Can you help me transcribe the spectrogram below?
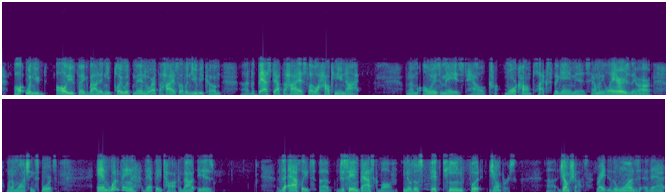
all, when you all you think about it, and you play with men who are at the highest level, and you become uh, the best at the highest level, how can you not? But I'm always amazed how co- more complex the game is, how many layers there are when I'm watching sports. And one thing that they talk about is the athletes, uh, just say in basketball, you know, those 15 foot jumpers, uh, jump shots, right? The ones that,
